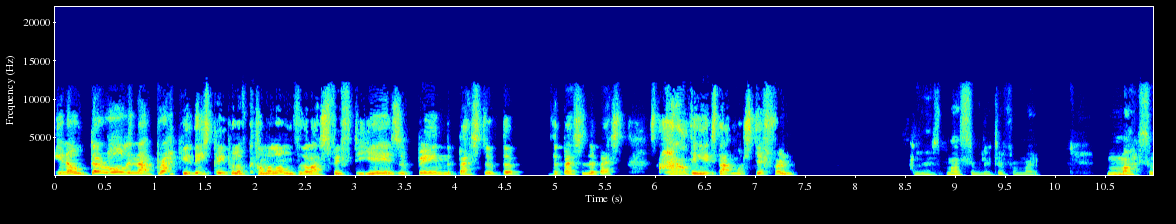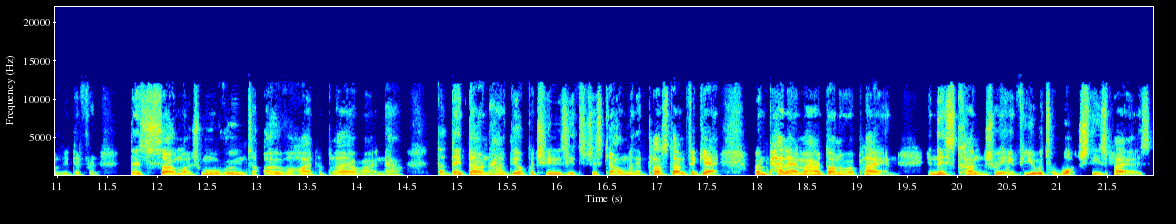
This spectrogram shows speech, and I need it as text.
you know, they're all in that bracket. These people have come along for the last 50 years of being the best of the the best of the best. I don't think it's that much different. It's massively different, mate. Massively different. There's so much more room to overhype a player right now that they don't have the opportunity to just get on with it. Plus, don't forget, when Pele and Maradona were playing in this country, if you were to watch these players,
